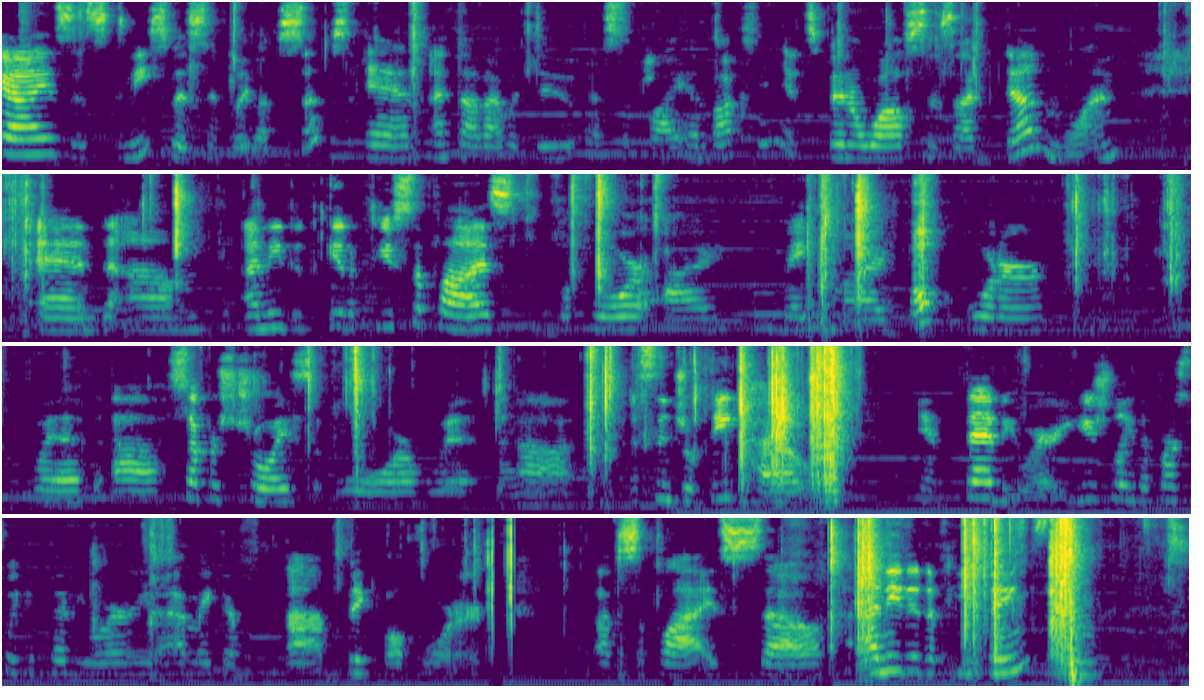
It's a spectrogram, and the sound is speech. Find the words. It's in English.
guys, it's Denise with Simply Love and I thought I would do a supply unboxing. It's been a while since I've done one, and um, I needed to get a few supplies before I make my bulk order with uh, Soaper's Choice or with uh, Essential Depot in February. Usually the first week of February I make a, a big bulk order of supplies. So I needed a few things.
